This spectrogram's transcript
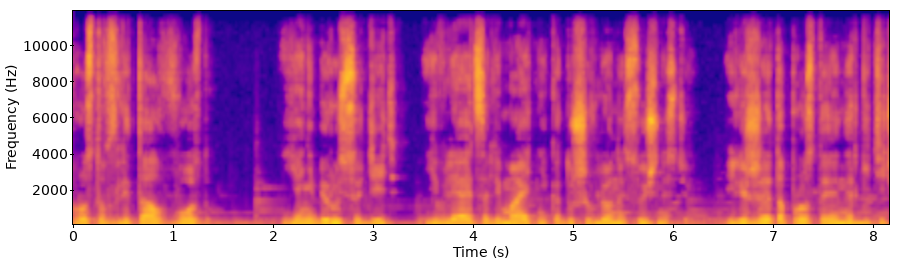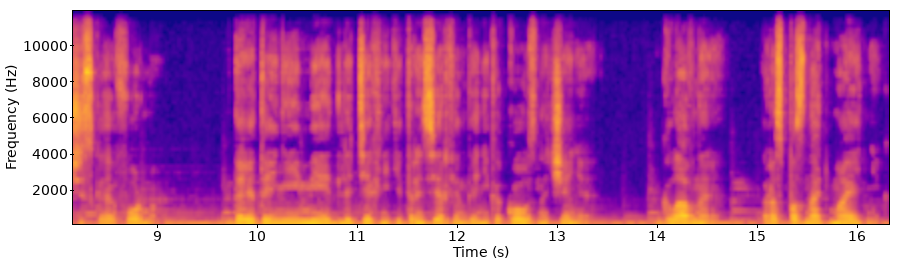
просто взлетал в воздух. Я не берусь судить, является ли маятник одушевленной сущностью, или же это просто энергетическая форма. Да это и не имеет для техники трансерфинга никакого значения. Главное – распознать маятник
